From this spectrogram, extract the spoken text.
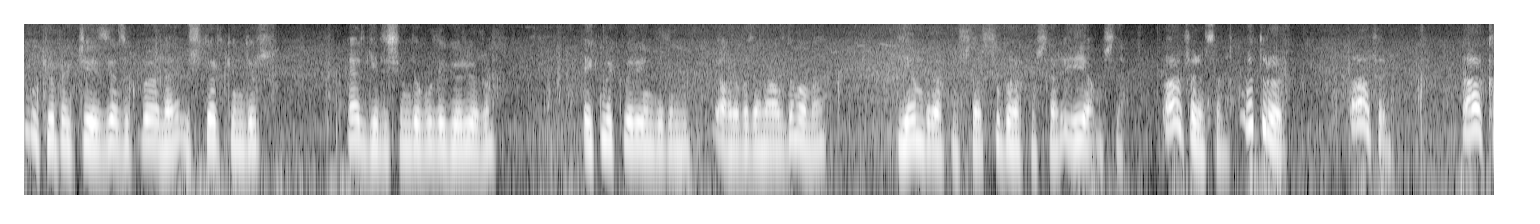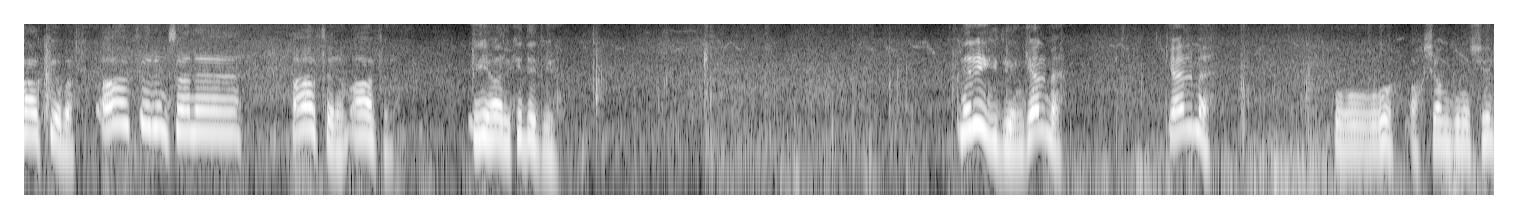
Bu köpekçiyiz yazık böyle 3-4 gündür her gelişimde burada görüyorum. Ekmek vereyim dedim arabadan aldım ama yem bırakmışlar, su bırakmışlar, iyi yapmışlar. Aferin sana. Otur orada. Aferin. Aa kalkıyor bak. Aferin sana. Aferin, aferin. İyi hareket ediyor. Nereye gidiyorsun? Gelme. Gelme. Oo, akşam güneşi.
